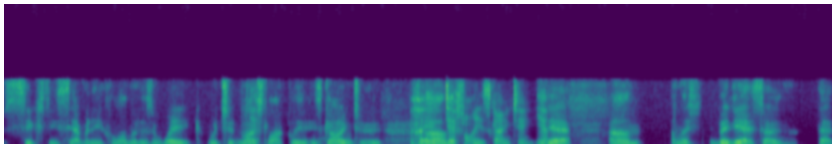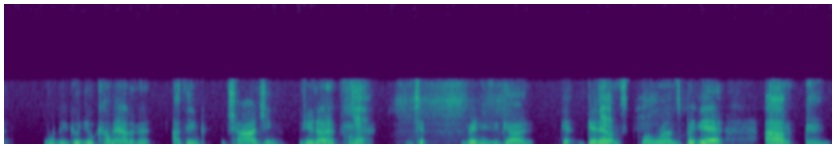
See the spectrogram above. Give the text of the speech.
60, 70 kilometers a week, which it most yeah. likely is going to, it um, definitely is going to. Yeah. Yeah. Um, unless, but yeah, so that will be good. You'll come out of it, I think, charging. You know. Yeah. Ready to go. Get get out on long runs. But yeah. Um,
